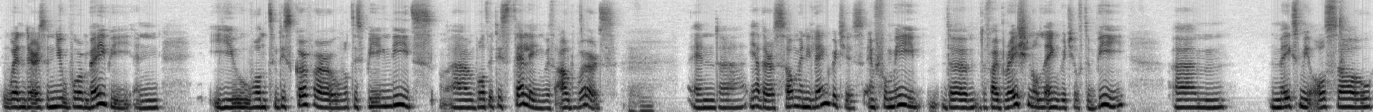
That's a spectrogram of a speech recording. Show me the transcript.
when there's a newborn baby and you want to discover what this being needs, uh, what it is telling without words. And uh, yeah, there are so many languages. And for me, the, the vibrational language of the bee um, makes me also,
